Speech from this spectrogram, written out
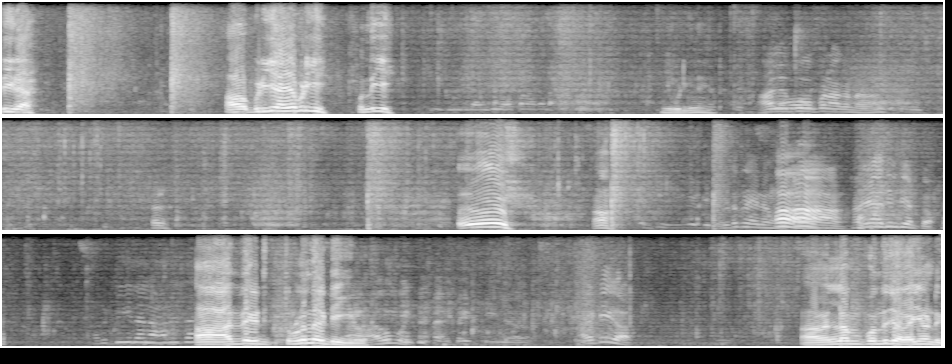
ടീരാ ആ പിടിക്കാ ഞാൻ പിടിക്ക്. പൊന്തിക്ക് നീ പിടിക്കുന്നേ ആ അത് തുള്ളുന്ന കിട്ടിയിരിക്കുന്നു. എല്ലാം പൊന്തിച്ചോ കൈയുണ്ട്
